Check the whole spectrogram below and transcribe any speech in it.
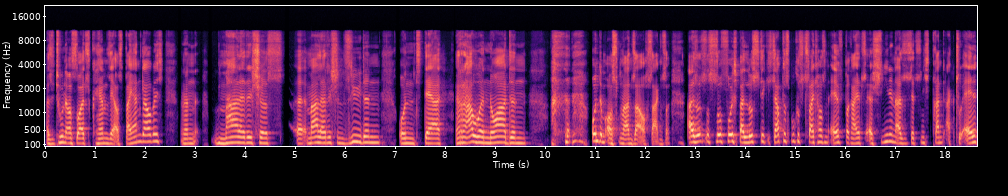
Also sie tun auch so, als kämen sie aus Bayern, glaube ich. Und dann malerisches, äh, malerischen Süden und der raue Norden und im Osten waren sie auch, sagen sie. Also es ist so furchtbar lustig. Ich glaube, das Buch ist 2011 bereits erschienen, also ist jetzt nicht brandaktuell,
